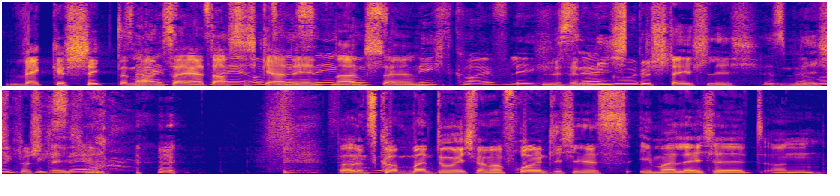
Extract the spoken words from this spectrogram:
weggeschickt und Das haben heißt, gesagt, er darf sich gerne unsere hinten anstellen. Sind nicht käuflich. wir sind Sehr nicht gut. bestechlich. Das nicht bestechlich. Bei uns kommt man durch, wenn man freundlich ist, immer lächelt und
